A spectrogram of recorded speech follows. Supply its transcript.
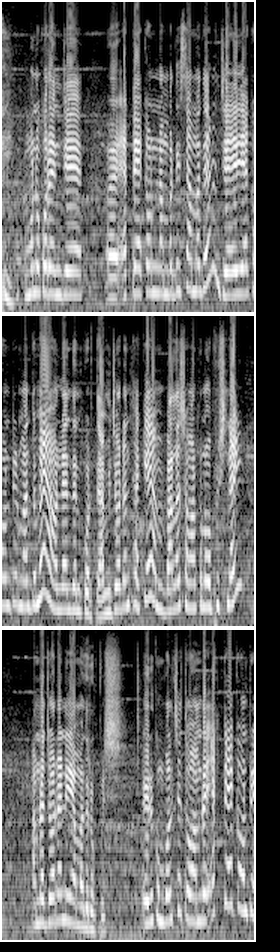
মনে করেন যে একটা অ্যাকাউন্ট নাম্বার দিচ্ছে আমাদের যে এই অ্যাকাউন্টের মাধ্যমে লেনদেন করতে। আমি জর্ডান থাকি বাংলাদেশে আমার কোনো অফিস নাই। আমরা জর্ডানই আমাদের অফিস এরকম বলছে, তো আমরা একটা অ্যাকাউন্টে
